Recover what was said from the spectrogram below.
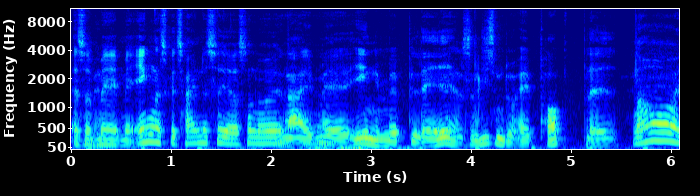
Altså med, med engelske tegneserier og sådan noget? Nej, med, egentlig med blade, altså ligesom du havde popblade. Nå, ja,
